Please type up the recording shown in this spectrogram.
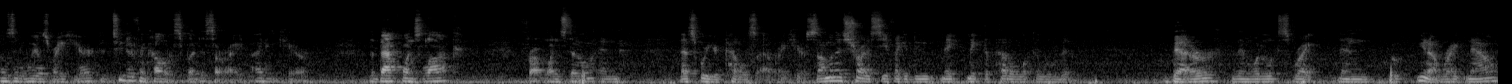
Those are the wheels right here. They're two different colors, but it's all right. I didn't care. The back one's lock, front one's don't, and That's where your pedal's at right here. So I'm gonna try to see if I can do make make the pedal look a little bit better than what it looks right than you know right now.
